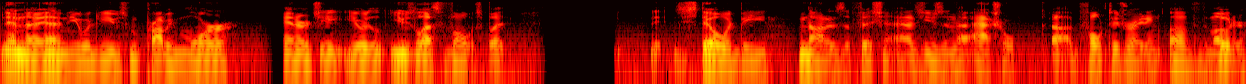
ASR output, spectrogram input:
in the end, you would use probably more energy. You would use less volts, but it still would be not as efficient as using the actual uh, voltage rating of the motor.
